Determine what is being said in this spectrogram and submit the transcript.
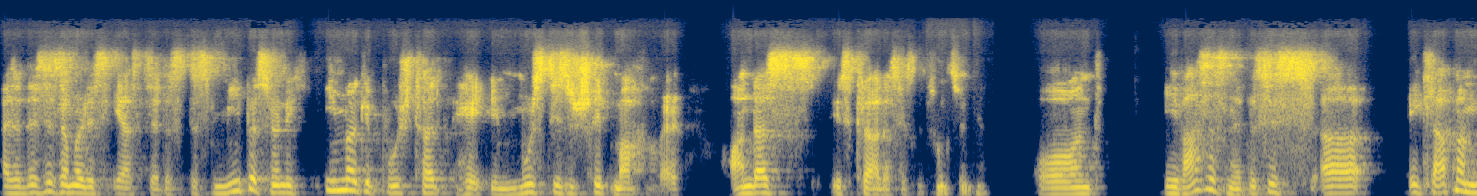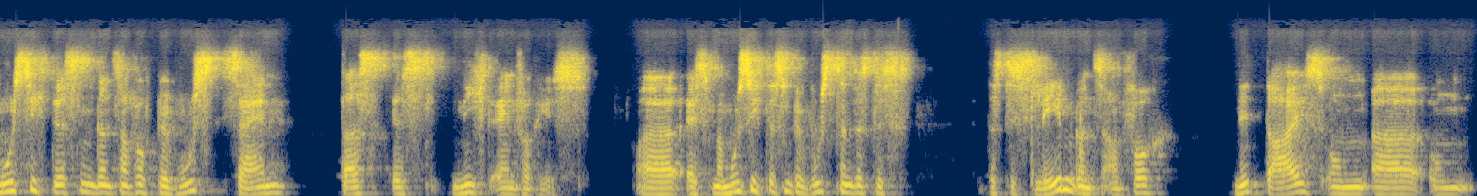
Also das ist einmal das Erste, dass das mich persönlich immer gepusht hat, hey, ich muss diesen Schritt machen, weil anders ist klar, dass es nicht funktioniert. Und ich weiß es nicht. Das ist, äh, ich glaube, man muss sich dessen ganz einfach bewusst sein, dass es nicht einfach ist. Äh, es, man muss sich dessen bewusst sein, dass das, dass das Leben ganz einfach nicht da ist, um, äh, um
